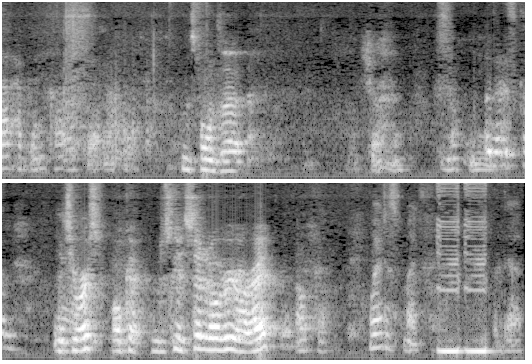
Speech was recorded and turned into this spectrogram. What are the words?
Wasaar xaggan ka keena Whose phone's that? show It's yours? Okay, I'm just gonna set it over here, alright? okay. Where is my dad?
